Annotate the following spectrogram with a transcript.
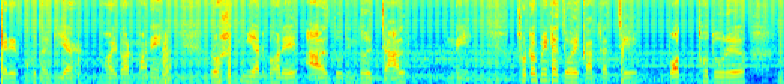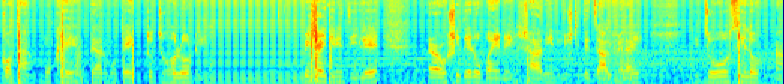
পেটের ক্ষুধা কি আর ভয় ডর মানে? রশিদ মিয়ার ঘরে আজ দুদিন ধরে চাল নেই। ছোট মেয়েটা জ্বরে কাতরাচ্ছে পথ দূরে কথা, মুখে দেওয়ার মতো একটু ঝোলও নেই। পেশায় তিনি জিলে রশিদের উপায় নেই। সারাদিন বৃষ্টিতে জাল ফেলায় জো ছিল না,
